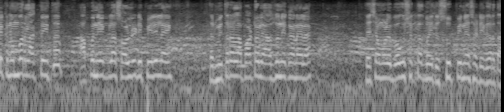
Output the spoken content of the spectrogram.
एक नंबर लागतं इथं. आपण एक ग्लास ऑलरेडी पिलेला आहे. तर मित्राला पाठवले अजून एक आणायला. त्याच्यामुळे बघू शकतात भाई इथं सूप पिण्यासाठी करता.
